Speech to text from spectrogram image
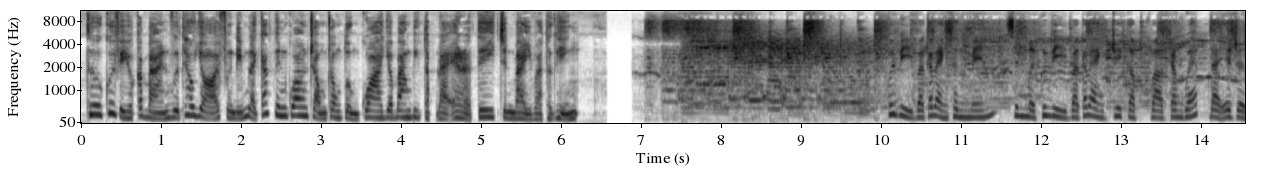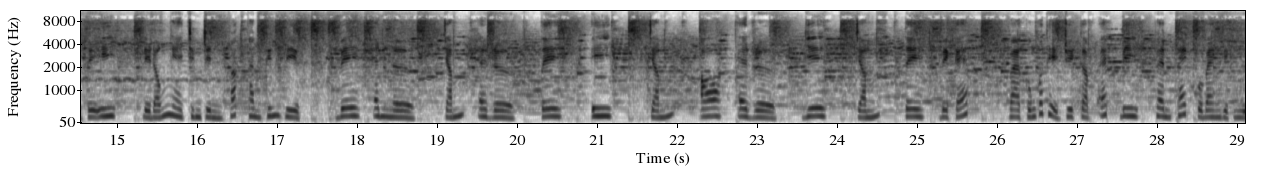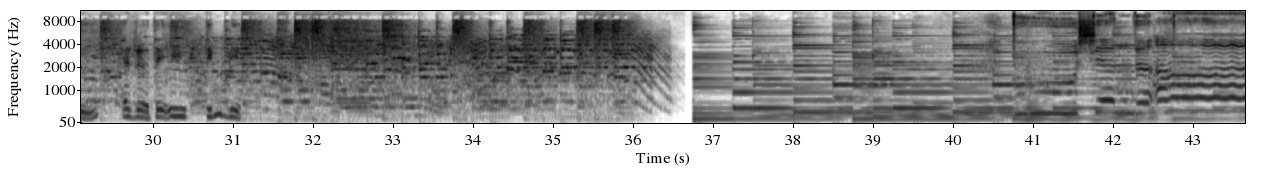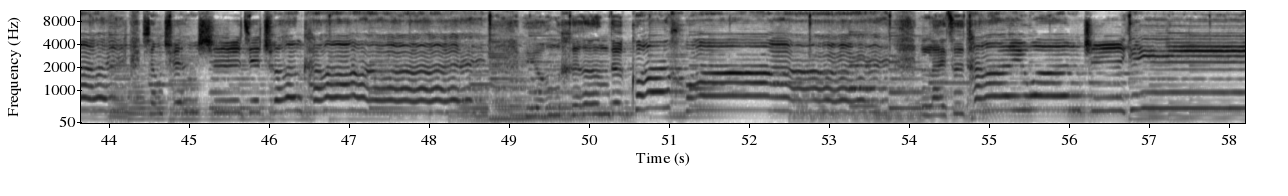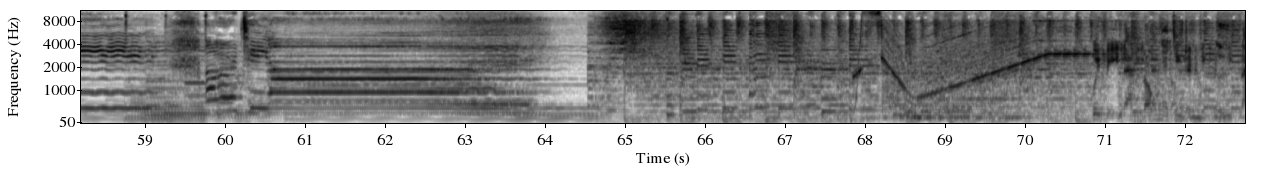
Thưa quý vị và các bạn, vừa theo dõi phần điểm lại các tin quan trọng trong tuần qua do ban biên tập đài RT trình bày và thực hiện. Quý vị và các bạn thân mến, xin mời quý vị và các bạn truy cập vào trang web Đài RTI để đón nghe chương trình phát thanh tiếng Việt vn.rti.org.tvk và cũng có thể truy cập FB fanpage của Ban Việt ngữ RTI tiếng Việt.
